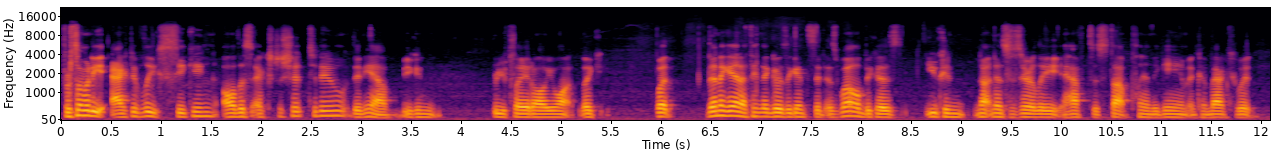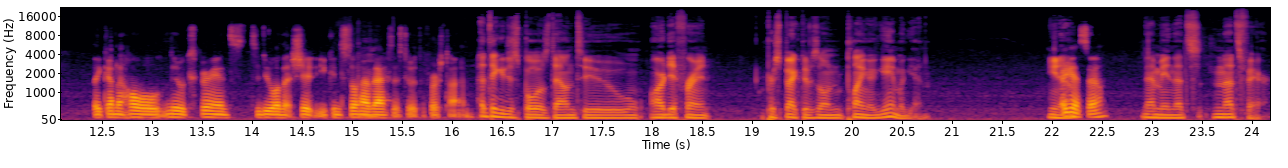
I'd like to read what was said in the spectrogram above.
for somebody actively seeking all this extra shit to do, then yeah, you can replay it all you want. Like, but then again, I think that goes against it as well because you can not necessarily have to stop playing the game and come back to it like on a whole new experience to do all that shit. You can still have access to it the first time. I think it just boils down to our different perspectives on playing a game again. You know, I guess so. I mean that's that's fair.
